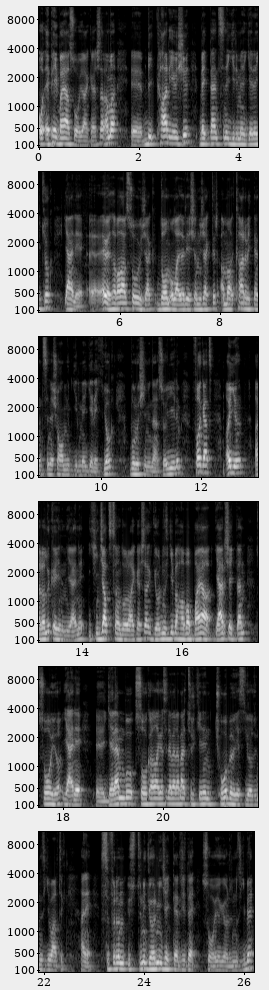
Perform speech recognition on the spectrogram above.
o epey bayağı soğuyor arkadaşlar ama e, bir kar yağışı beklentisine girmeye gerek yok. Yani e, evet havalar soğuyacak, don olayları yaşanacaktır ama kar beklentisine şu anlık girmeye gerek yok. Bunu şimdiden söyleyelim. Fakat ayın, Aralık ayının yani ikinci haftasına doğru arkadaşlar gördüğünüz gibi hava bayağı gerçekten soğuyor. Yani e, gelen bu soğuk hava dalgasıyla beraber Türkiye'nin çoğu bölgesi gördüğünüz gibi artık hani sıfırın üstünü görmeyecek derecede soğuyor gördüğünüz gibi.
